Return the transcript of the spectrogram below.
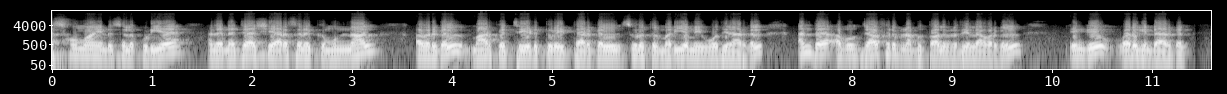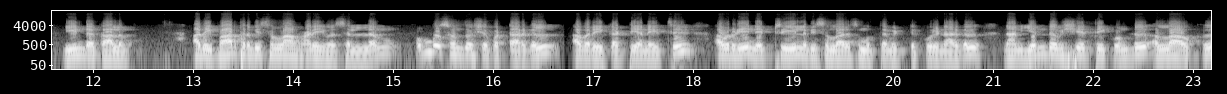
அஸ்ஹுமா என்று சொல்லக்கூடிய அந்த நஜாஷி அரசனுக்கு முன்னால் அவர்கள் மார்க்கச்சை எடுத்துரைத்தார்கள் சூரத்துல் மரியமை ஓதினார்கள். அந்த அபு ஜாஃபர் அபு தாலிப் ரதியல்லா அவர்கள் இங்கு வருகின்றார்கள். நீண்ட காலம் அதை பார்த்த நபி சொல்லாம் அலைஹி ரொம்ப சந்தோஷப்பட்டார்கள். அவரை கட்டி அணைத்து அவருடைய நெற்றியில் நபி ஸல்லல்லாஹு முத்தமிட்டு கூறினார்கள் நான் எந்த விஷயத்தை கொண்டு அல்லாவுக்கு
